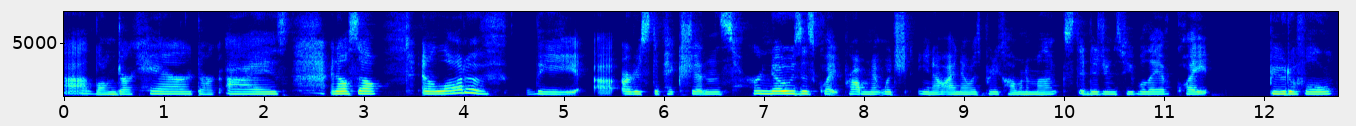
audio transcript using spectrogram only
uh, long dark hair, dark eyes, and also in a lot of the uh, artist depictions, her nose is quite prominent, which you know I know is pretty common amongst Indigenous people. They have quite beautiful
